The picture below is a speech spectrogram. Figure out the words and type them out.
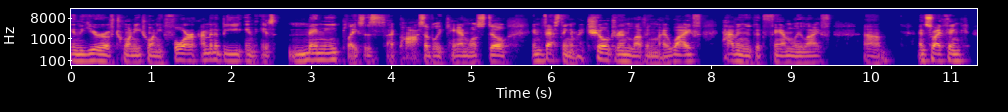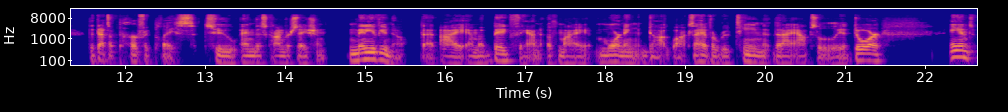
in the year of 2024. I'm going to be in as many places as I possibly can while still investing in my children, loving my wife, having a good family life. Um, and so I think that that's a perfect place to end this conversation. Many of you know that I am a big fan of my morning dog walks. I have a routine that I absolutely adore. And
